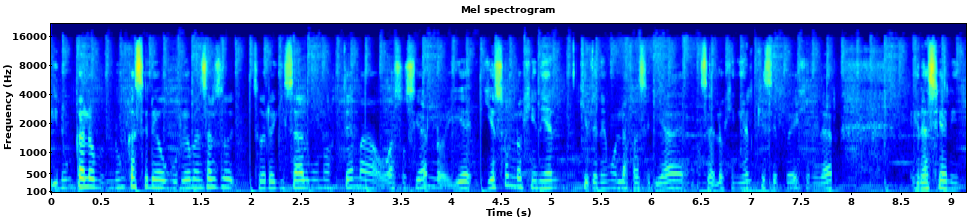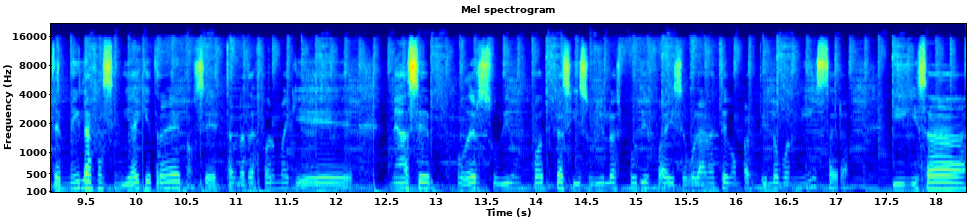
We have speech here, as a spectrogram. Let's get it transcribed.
y nunca lo, nunca se les ocurrió pensar sobre, quizá algunos temas o asociarlo y, y, eso es lo genial que tenemos la facilidad, o sea, lo genial que se puede generar gracias al internet y la facilidad que trae, no sé, esta plataforma que me hace poder subir un podcast y subirlo a Spotify y seguramente compartirlo por mi Instagram. Y quizá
